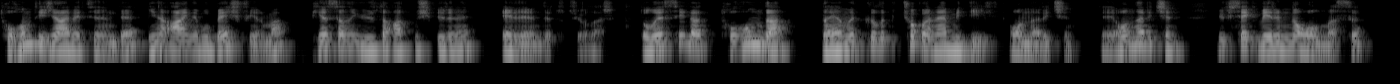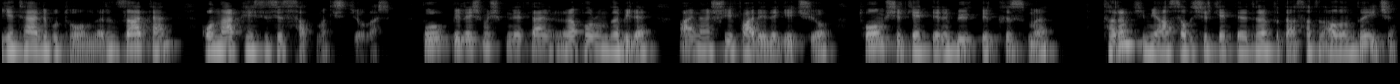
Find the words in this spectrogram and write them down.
Tohum ticaretinin de yine aynı bu 5 firma piyasanın %61'ini ellerinde tutuyorlar. Dolayısıyla tohumda dayanıklılık çok önemli değil onlar için. E, onlar için yüksek verimli olması yeterli bu tohumların. Zaten onlar pestisit satmak istiyorlar. Bu Birleşmiş Milletler raporunda bile aynen şu ifadeyle geçiyor. Tohum şirketlerin büyük bir kısmı tarım kimyasalı şirketleri tarafından satın alındığı için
